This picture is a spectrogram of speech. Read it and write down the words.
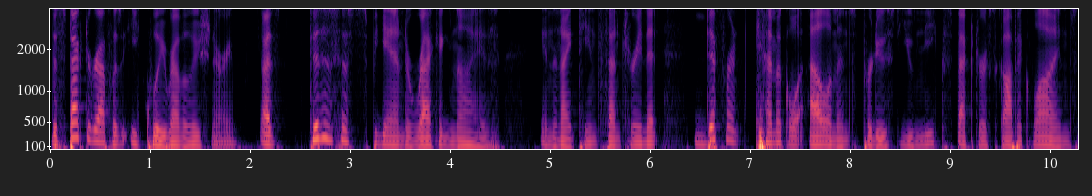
The spectrograph was equally revolutionary, as physicists began to recognize in the 19th century that different chemical elements produced unique spectroscopic lines,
